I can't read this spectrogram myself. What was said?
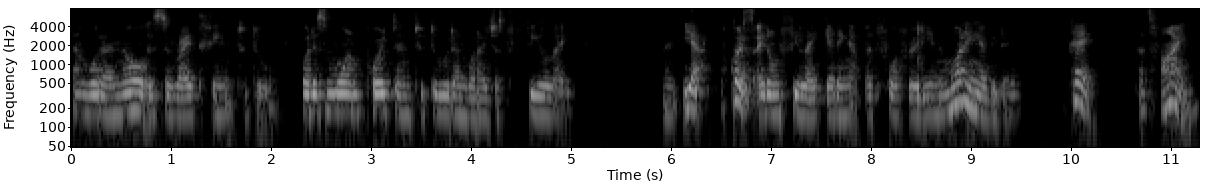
and what I know is the right thing to do. What is more important to do than what I just feel like. And yeah, of course, I don't feel like getting up at 4:30 in the morning every day. Okay, that's fine.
